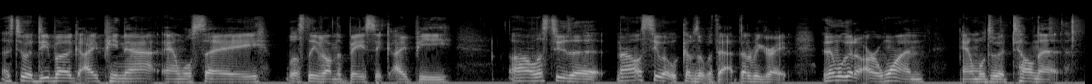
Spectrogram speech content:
Let's do a debug IP NAT, and we'll say let's leave it on the basic IP. Uh, let's do the now. Let's see what comes up with that. That'll be great. And then we'll go to R1, and we'll do a telnet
